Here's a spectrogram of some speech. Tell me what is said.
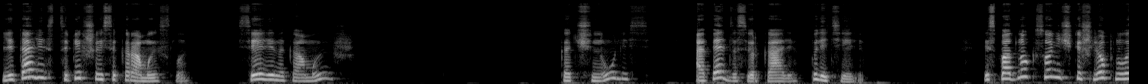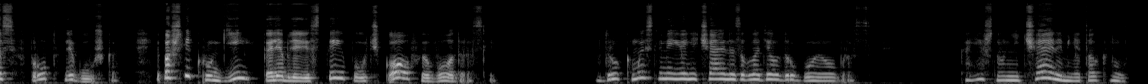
Летали сцепившиеся коромысла, сели на камыш, качнулись, опять засверкали, полетели. Из-под ног Сонечки шлепнулась в пруд лягушка, и пошли круги, колебли листы паучков и водоросли. Вдруг мыслями ее нечаянно завладел другой образ. Конечно, он нечаянно меня толкнул,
